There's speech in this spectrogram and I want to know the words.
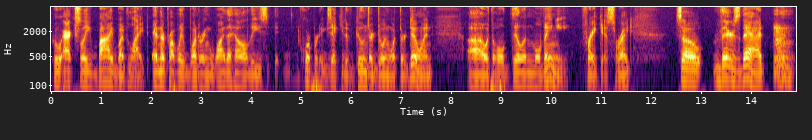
who actually buy Bud Light. And they're probably wondering why the hell these corporate executive goons are doing what they're doing uh, with the whole Dylan Mulvaney fracas, right? So there's that.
